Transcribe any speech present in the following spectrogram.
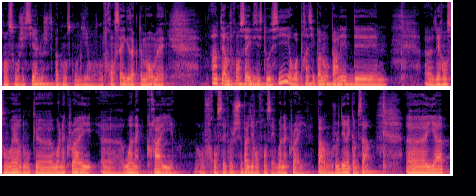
rançongiciel, je ne sais pas comment ce qu'on dit en, français exactement, mais un terme français existe aussi. On va principalement parler des, euh, des ransomware, donc WannaCry, WannaCry en français, je ne sais pas le dire en français, WannaCry, pardon, je le dirais comme ça. Il y a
